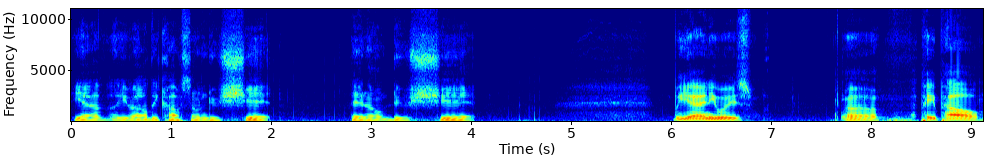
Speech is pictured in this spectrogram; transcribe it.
yeah, the Uvalde cops don't do shit. They don't do shit. But yeah, anyways, uh, PayPal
